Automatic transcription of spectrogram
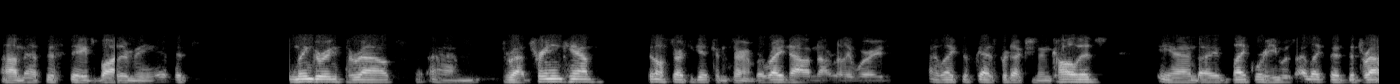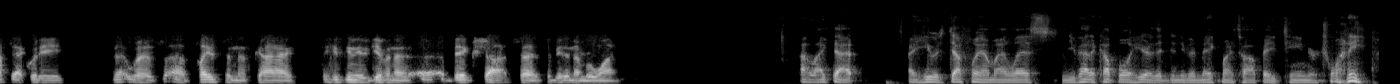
um, at this stage bother me. If it's lingering throughout um, throughout training camp, then I'll start to get concerned. But right now, I'm not really worried. I like this guy's production in college, and I like where he was. I like the, the draft equity that was uh, placed in this guy. I think he's going to be given a, a big shot to, to be the number one. I like that. He was definitely on my list. You've had a couple here that didn't even make my top 18 or 20.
